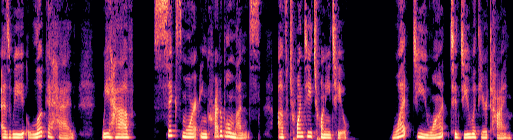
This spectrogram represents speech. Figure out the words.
as we look ahead, we have six more incredible months of 2022. What do you want to do with your time?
